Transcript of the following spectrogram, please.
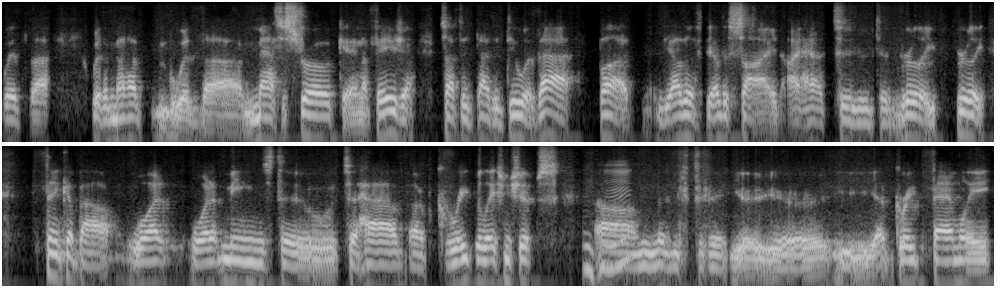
with uh, with a with uh, massive stroke and aphasia, so I have to I have to deal with that. But the other the other side, I had to to really really think about what what it means to to have uh, great relationships. Mm-hmm. Um, you're, you're, you have great family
